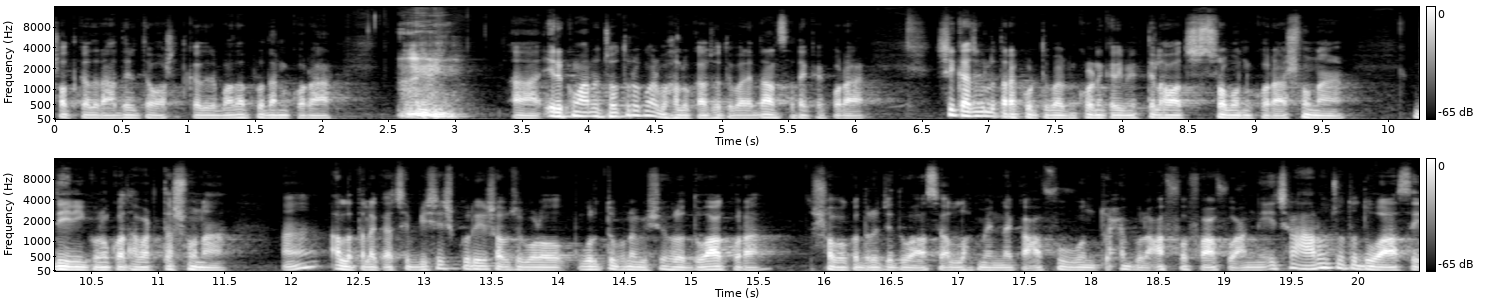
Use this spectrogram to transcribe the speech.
সৎ কাজের আদেশ দেওয়া অসৎ কাজের বাধা প্রদান করা এরকম আরও যত রকমের ভালো কাজ হতে পারে দান সাদাকা করা সেই কাজগুলো তারা করতে পারবেন। কোরআন কারিমের তেলাওয়াত, শ্রবণ করা, শোনা, দিনই কোনো কথাবার্তা শোনা হ্যাঁ? আল্লাহ তালার কাছে বিশেষ করে সবচেয়ে বড় গুরুত্বপূর্ণ বিষয় হলো দোয়া করা। সবকদরের যে দোয়া আছে আল্লাহ মেন্নাকা আফু বন তুহেবুল আফু আফু আননি। এছাড়া আরও যত দোয়া আছে,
